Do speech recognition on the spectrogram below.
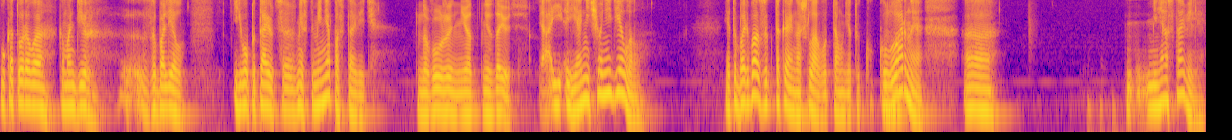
у которого командир э, заболел, его пытаются вместо меня поставить, Но вы уже не, не сдаетесь. а я я ничего не делал. Эта борьба такая нашла, вот там где-то ку- кулуарная. А, м- меня оставили.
